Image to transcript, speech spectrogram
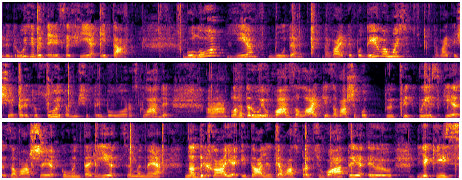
Друзі, в Софія. І так, було, є, буде. Давайте подивимось. Давайте ще перетусую, тому що три було розклади. Благодарую вас за лайки, за ваші підписки, за ваші коментарі. Це мене надихає і далі для вас працювати. е, Якісь,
